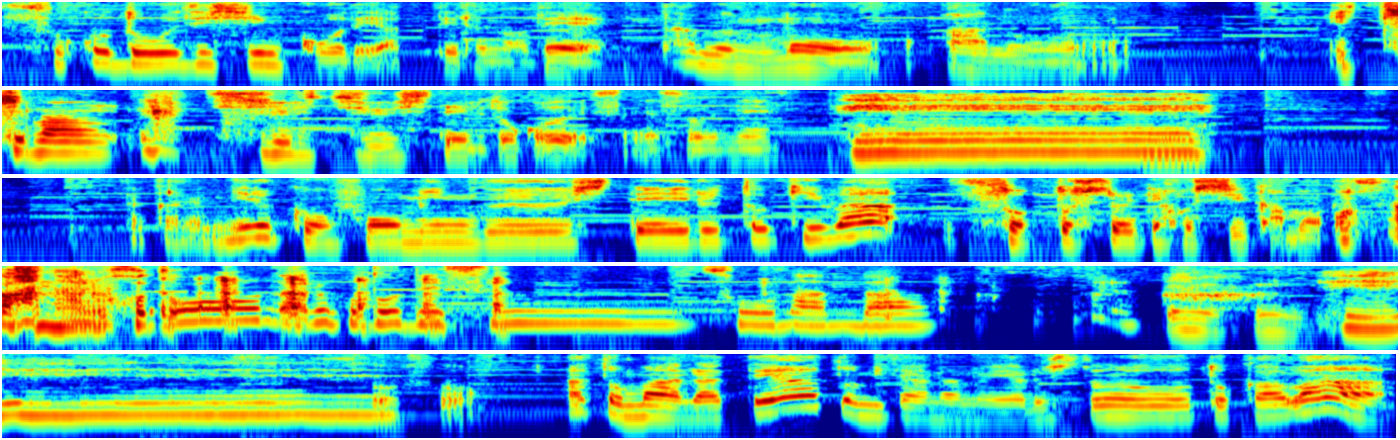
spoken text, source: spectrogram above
そこ同時進行でやってるので、多分もう、あの、一番 集中しているところですね、それね。へえ。だからミルクをフォーミングしているときは、そっとしといてほしいかも。あ、なるほど。なるほどです。そうなんだ。うんうん。へえそう。そう。あとまあ、ラテアートみたいなのやる人とかは、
